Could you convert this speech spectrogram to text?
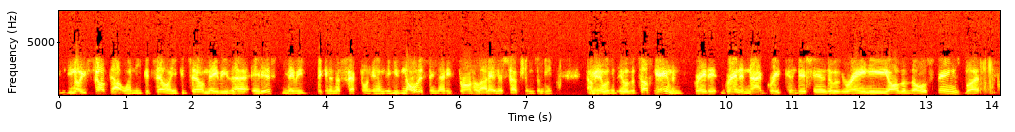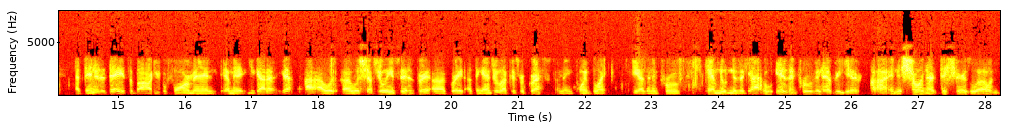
you know he felt that one. You could tell, and you could tell maybe that it is maybe taking an effect on him. And he's noticing that he's throwing a lot of interceptions. I mean, I mean, it was it was a tough game, and granted, granted, not great conditions. It was rainy, all of those things. But at the end of the day, it's about how you perform. And I mean, you gotta, yeah. I, I uh, what Chef Julian said is great. Uh, great. I think Andrew Luck has regressed. I mean, point blank, he hasn't improved. Cam Newton is a guy who is improving every year, uh, and is showing that this year as well, and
